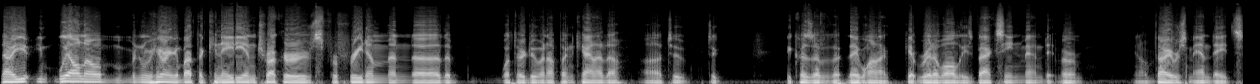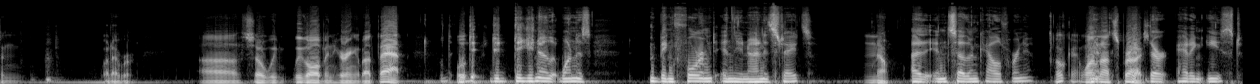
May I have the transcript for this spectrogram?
Now, you, you, we all know when we're hearing about the Canadian truckers for freedom and uh, the what they're doing up in Canada uh, to to because of the, they want to get rid of all these vaccine mandate or you know virus mandates and whatever. Uh, so we we've all been hearing about that. Well, Did, did, did you know that one is being formed in the United States, no. uh, in Southern California? Okay. Well, I'm not surprised. They're heading east.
